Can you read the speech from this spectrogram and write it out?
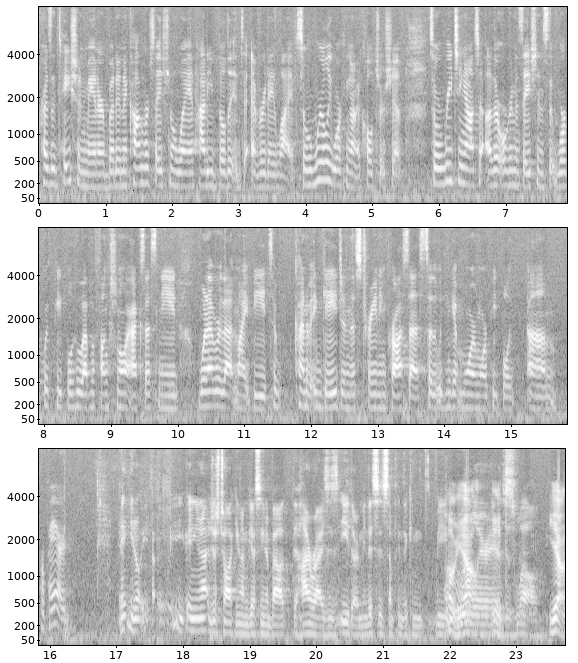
presentation manner, but in a conversational way and how do you build it into everyday life. So we're really working on a culture shift. So we're reaching out to other organizations that work with people who have a functional or access need, whatever that might be, to kind of engage in this training process so that we can get more and more people um, prepared. And, you know, and you're not just talking, I'm guessing, about the high rises either. I mean, this is something that can be in Oh, yeah. rural areas It's- as well. Yeah,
